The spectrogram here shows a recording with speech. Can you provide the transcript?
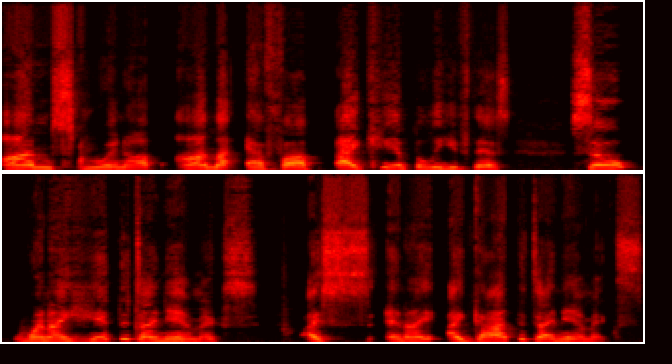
I'm screwing up. I'm a F up. I can't believe this. So when I hit the dynamics, I and I I got the dynamics.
